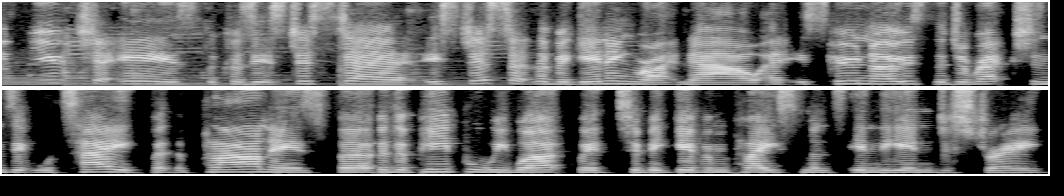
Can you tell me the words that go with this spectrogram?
the future is because it's just uh, it's just at the beginning right now it's who knows the directions it will take but the plan is for, for the people we work with to be given placements in the industry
